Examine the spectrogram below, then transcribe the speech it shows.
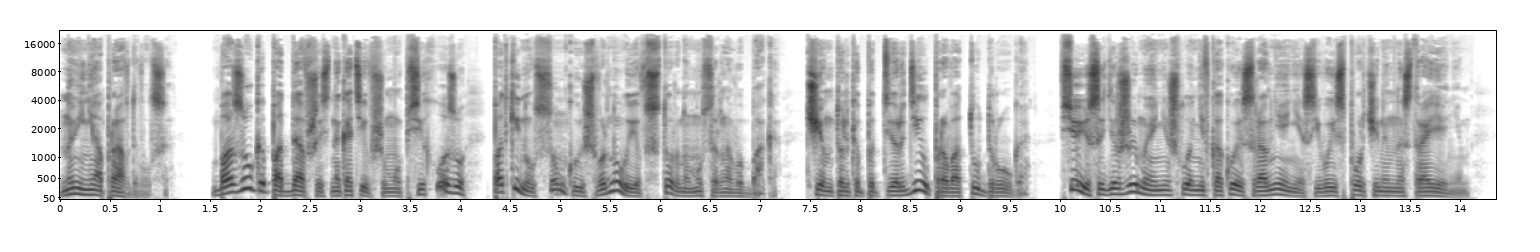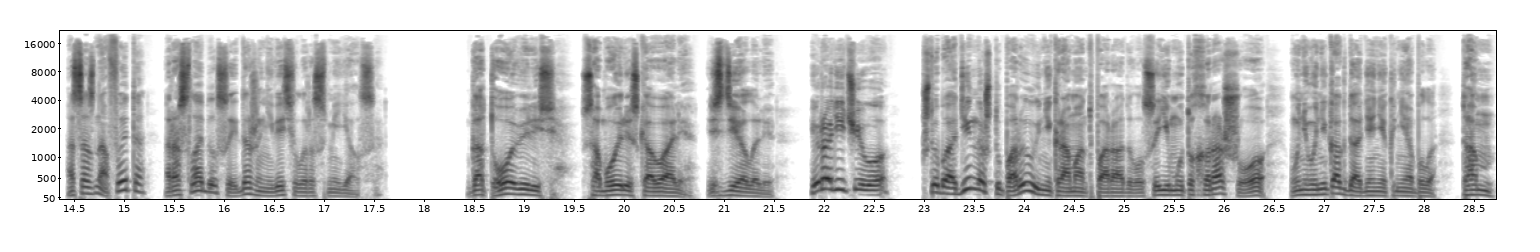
но и не оправдывался. Базука, поддавшись накатившему психозу, подкинул сумку и швырнул ее в сторону мусорного бака, чем только подтвердил правоту друга. Все ее содержимое не шло ни в какое сравнение с его испорченным настроением. Осознав это, расслабился и даже невесело рассмеялся. «Готовились, собой рисковали, сделали. И ради чего? Чтобы один наш тупорылый некромант порадовался. Ему-то хорошо, у него никогда денег не было. Там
